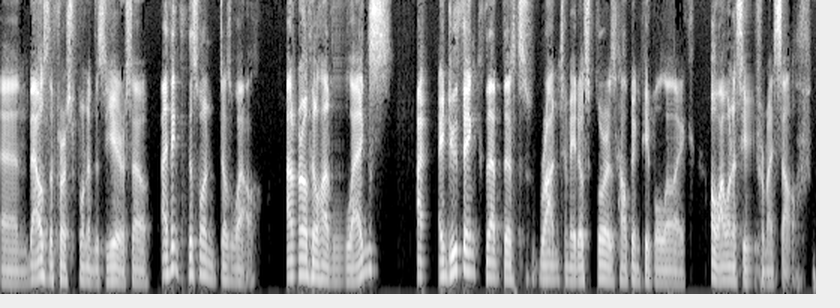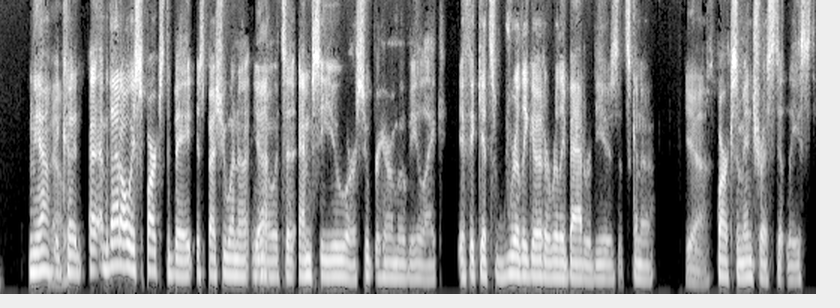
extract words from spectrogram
and that was the first one of this year. So I think this one does well. I don't know if it'll have legs. I, I do think that this Rotten Tomato score is helping people like, oh, I want to see it for myself. Yeah, you know? it could. I I mean, that always sparks debate, especially when a you Yeah. know it's an MCU or a superhero movie. Like if it gets really good or really bad reviews, it's gonna Yeah, spark some interest at least.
